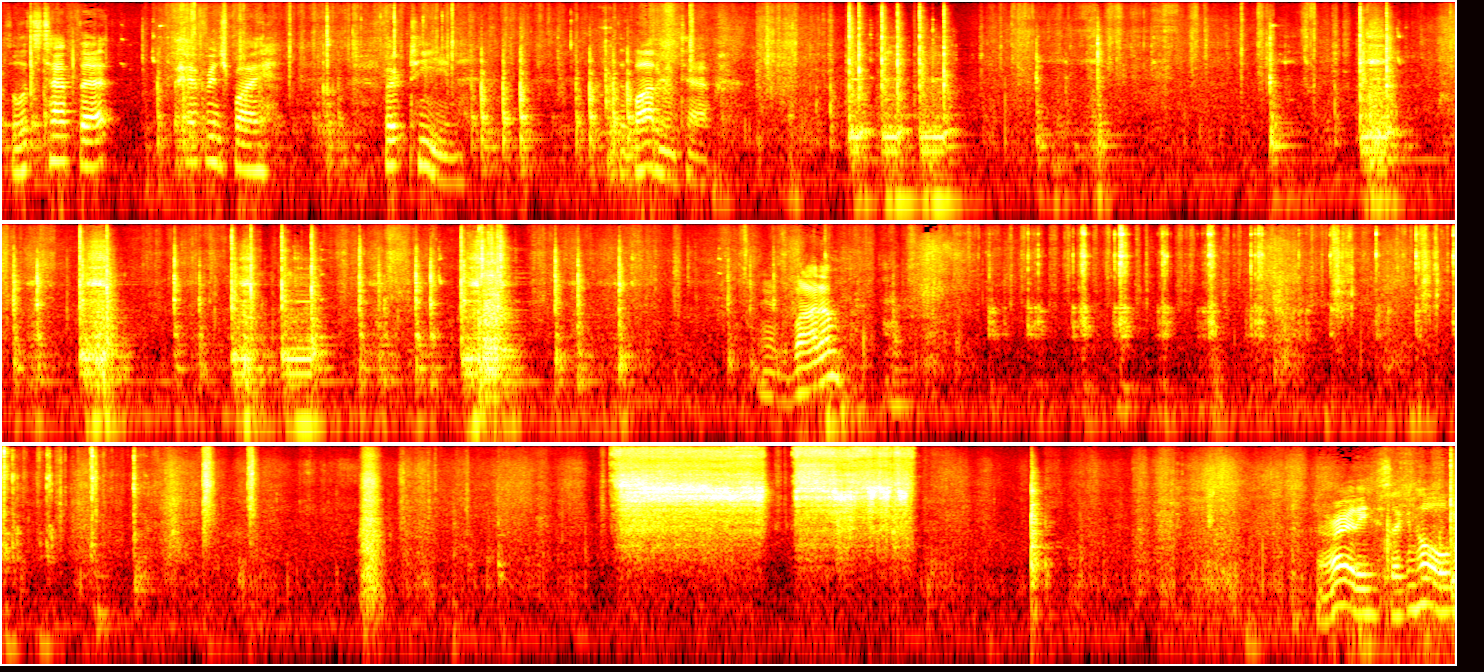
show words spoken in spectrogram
so let's tap that half inch by 13 with the bottoming tap. There's the bottom. Second hole.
